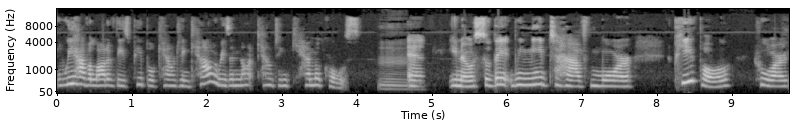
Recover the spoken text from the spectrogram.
we have a lot of these people counting calories and not counting chemicals. Mm. And you know, so they we need to have more people who are,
